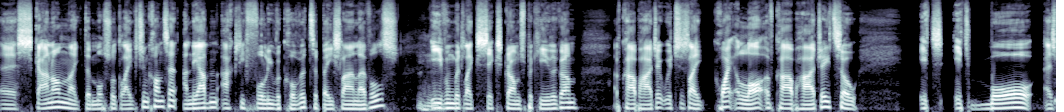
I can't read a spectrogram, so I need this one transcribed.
a scan on like the muscle glycogen content, and they hadn't actually fully recovered to baseline levels, Mhm. even with like six grams per kilogram of carbohydrate, which is like quite a lot of carbohydrate. So it's it's more as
